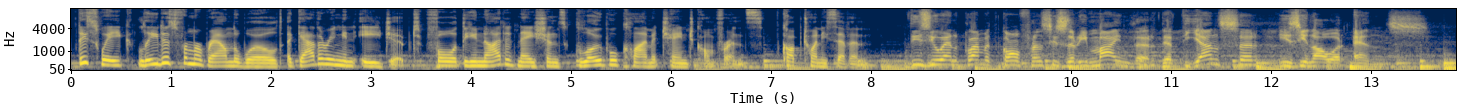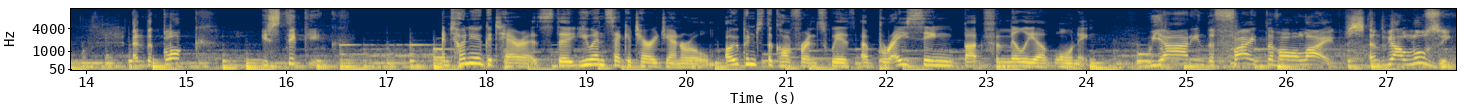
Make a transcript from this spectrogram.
This week, leaders from around the world are gathering in Egypt for the United Nations Global Climate Change Conference, COP27. This UN climate conference is a reminder that the answer is in our hands. And the clock is ticking. Antonio Guterres, the UN Secretary General, opened the conference with a bracing but familiar warning. We are in the fight of our lives and we are losing.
